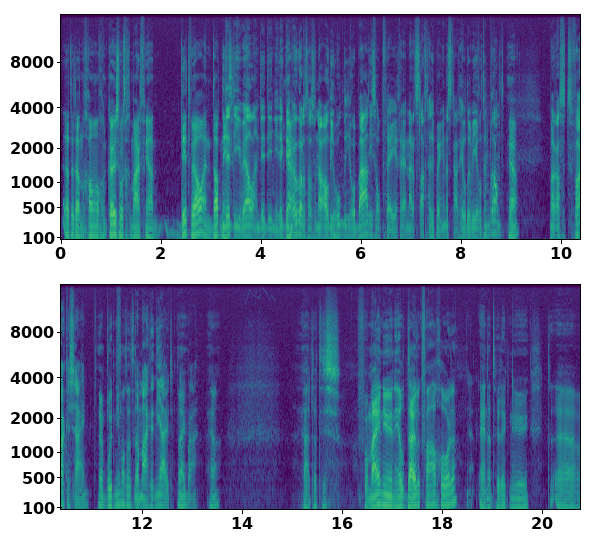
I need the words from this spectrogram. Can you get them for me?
dat er dan gewoon nog een keuze wordt gemaakt van ja, dit wel en dat niet. Dit die wel en dit die niet. Ik denk Ja. ook wel dat als we nou al die honden hier op Bali's opvegen en naar het slachthuis brengen, dan staat heel de wereld in brand. Ja, Maar als het varkens zijn, ja, boeit niemand het. dan maakt het niet uit, blijkbaar. Ja. ja, dat is voor mij nu een heel duidelijk verhaal geworden. Ja. En dat wil ik nu eh,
